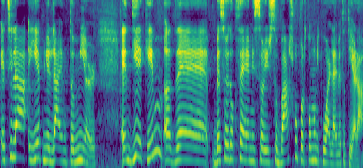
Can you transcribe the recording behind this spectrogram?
e cila jep një lajm të mirë. E ndjekim dhe besoj do të kthehemi sërish së bashku për të komunikuar lajme të tjera.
